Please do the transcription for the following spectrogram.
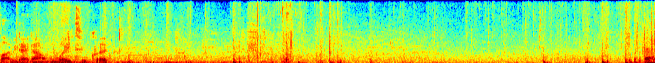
Bobby died down way too quick. Okay.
